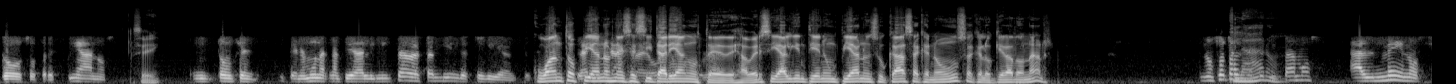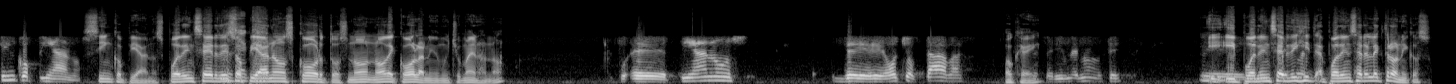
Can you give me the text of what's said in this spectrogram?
dos o tres pianos. Sí. Entonces, tenemos una cantidad limitada también de estudiantes. ¿Cuántos La pianos necesitarían ustedes? A ver si alguien tiene un piano en su casa que no usa, que lo quiera donar. Nosotros Claro. necesitamos al menos cinco pianos. Cinco pianos. Pueden ser de O sea esos que- pianos cortos, no, no de cola ni mucho menos, ¿no? eh, pianos de ocho octavas, Ok. preferiblemente. Y, y Eh, pueden ser digita- pueden ser electrónicos.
